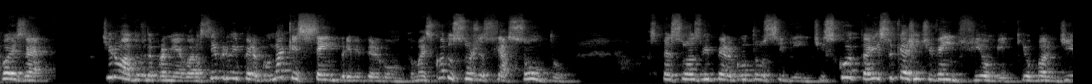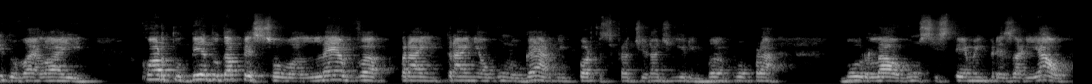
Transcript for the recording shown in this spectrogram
Pois é. Tira uma dúvida para mim agora. Sempre me perguntam, não é que sempre me perguntam, mas quando surge esse assunto, as pessoas me perguntam o seguinte: escuta, isso que a gente vê em filme, que o bandido vai lá e corta o dedo da pessoa, leva para entrar em algum lugar, não importa se para tirar dinheiro em banco ou para burlar algum sistema empresarial,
